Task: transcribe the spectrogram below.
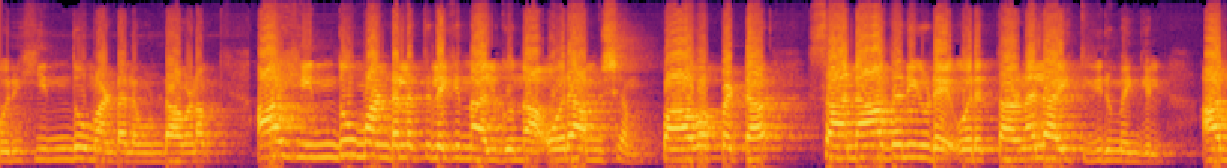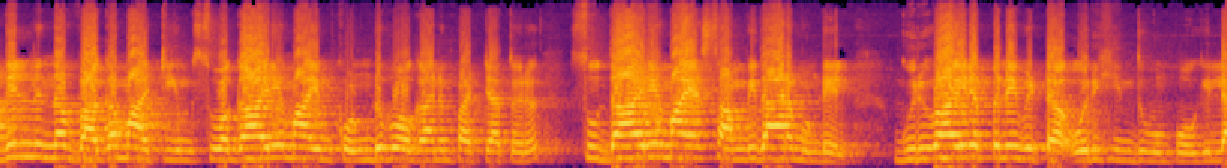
ഒരു ഹിന്ദു മണ്ഡലം ഉണ്ടാവണം. ആ ഹിന്ദു മണ്ഡലത്തിലേക്ക് നൽകുന്ന ഒരംശം പാവപ്പെട്ട സനാതനിയുടെ ഒരു തണലായി തീരുമെങ്കിൽ അതിൽ നിന്ന് വക മാറ്റിയും സ്വകാര്യമായും കൊണ്ടുപോകാനും പറ്റാത്തൊരു സുതാര്യമായ സംവിധാനമുണ്ടേൽ ഗുരുവായൂരപ്പനെ വിട്ട് ഒരു ഹിന്ദുവും പോകില്ല.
